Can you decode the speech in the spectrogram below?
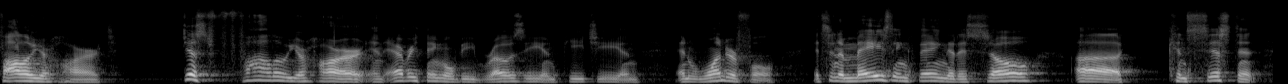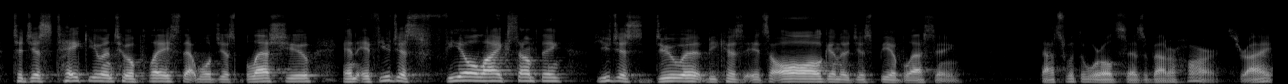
Follow your heart. Just follow your heart, and everything will be rosy and peachy and, and wonderful. It's an amazing thing that is so uh, consistent to just take you into a place that will just bless you. And if you just feel like something, you just do it because it's all going to just be a blessing. That's what the world says about our hearts, right?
